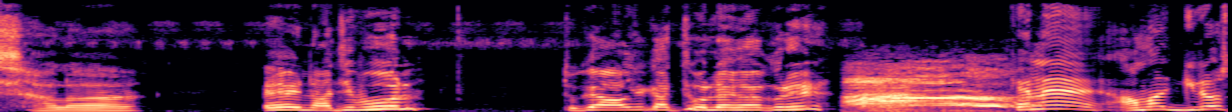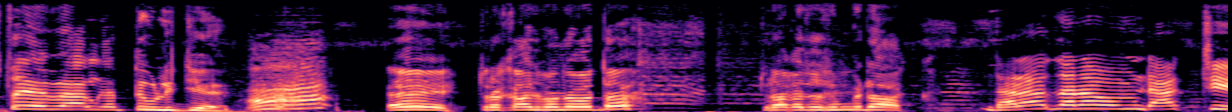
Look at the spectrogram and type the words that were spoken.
শালা। এই নাজিবুল তোকে আলগে কাটতে বলে দেখা করে। কেন? আমার গৃহস্থ এভাবে আল কাটতে বলেছে। এই তোরা কাজ বন্ধ করতো তোরা কাজ সঙ্গে ডাক। দাঁড়াও দাঁড়াও আমি ডাকছি।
